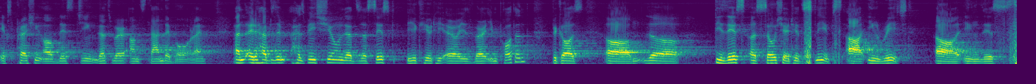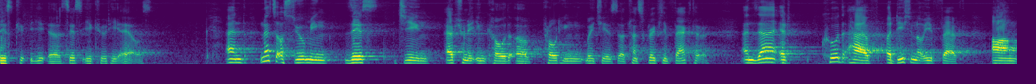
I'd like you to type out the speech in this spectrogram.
expression of this gene. That's very understandable, right? And it has been, has been shown that the cis-eQTL is very important because um, the disease-associated SNPs are enriched uh, in these cis-EQT uh, errors. And let's assuming this gene actually encode a protein which is a transcription factor. And then it could have additional effect on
